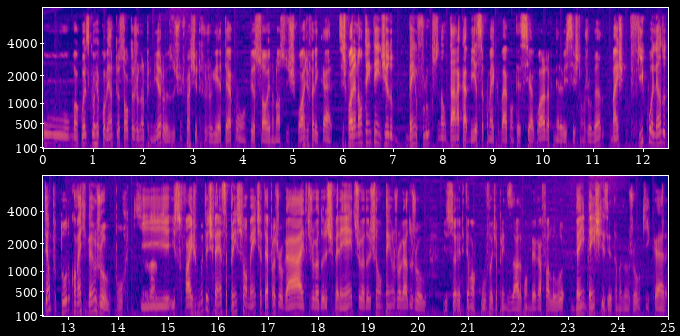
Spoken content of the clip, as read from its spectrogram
o, uma coisa que eu recomendo o pessoal que tá jogando primeiro, as últimas partidas que eu joguei até com o pessoal aí no nosso Discord, eu falei, cara, vocês podem não ter entendido bem o fluxo, não tá na cabeça como é que vai acontecer agora, da primeira vez que vocês estão jogando, mas fico olhando o tempo todo como é que ganha o jogo, porque uhum. isso faz muita diferença, principalmente até para jogar entre jogadores experientes, jogadores que não tenham jogado o jogo. Isso ele tem uma curva de aprendizado, como o BH falou, bem, bem esquisita, mas é um jogo que, cara,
